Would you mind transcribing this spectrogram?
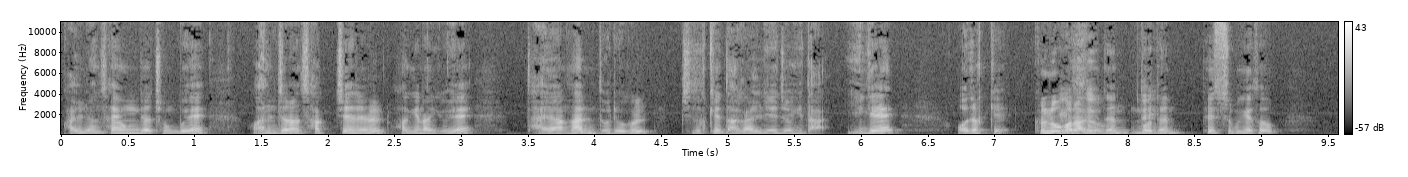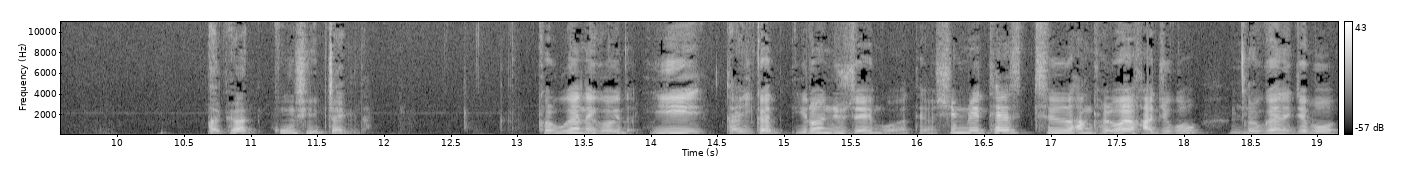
관련 사용자 정보의 완전한 삭제를 확인하기 위해 다양한 노력을 지속해 나갈 예정이다. 이게 어저께 글로벌 하게든 페이스북, 네. 뭐든 페이스북에서 발표한 공식 입장입니다. 결국에는 이거 이 다- 그러니까 이런 주제인 것 같아요. 심리 테스트 한 결과를 가지고 음. 결국에는 이제 뭐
